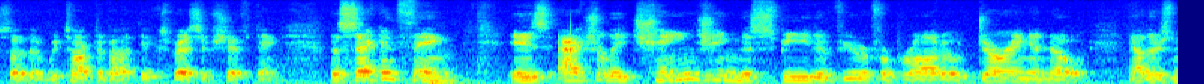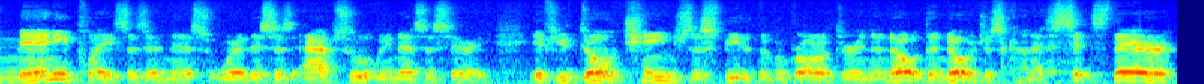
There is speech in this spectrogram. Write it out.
so that we talked about the expressive shifting. The second thing is actually changing the speed of your vibrato during a note. Now there's many places in this where this is absolutely necessary. If you don't change the speed of the vibrato during the note, the note just kind of sits there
